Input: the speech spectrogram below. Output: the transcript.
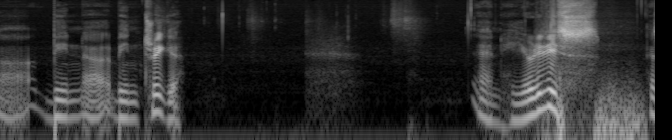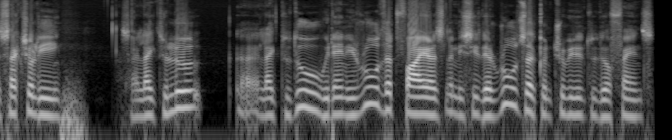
uh, being uh, being triggered. And here it is. It's actually as I like to look uh, like to do with any rule that fires. Let me see the rules that contributed to the offense.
